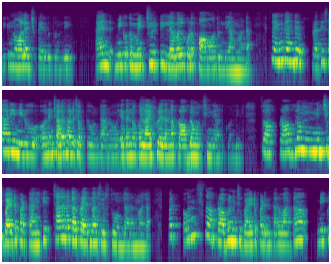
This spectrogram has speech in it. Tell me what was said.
మీకు నాలెడ్జ్ పెరుగుతుంది. అండ్ మీకు ఒక మెచ్యూరిటీ లెవెల్ కూడా ఫామ్ అవుతుంది అనమాట సో ఎందుకంటే ప్రతిసారి మీరు నేను చాలాసార్లు చెప్తూ ఉంటాను ఏదన్నా ఒక లైఫ్లో ఏదన్నా ప్రాబ్లం వచ్చింది అనుకోండి. సో ఆ ప్రాబ్లం నుంచి బయటపడటానికి చాలా రకాల ప్రయత్నాలు చేస్తూ ఉంటారనమాట బట్ వన్స్ ఆ ప్రాబ్లం నుంచి బయటపడిన తర్వాత మీకు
